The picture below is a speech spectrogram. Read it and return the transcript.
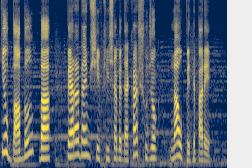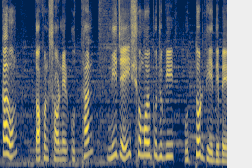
কেউ বাবল বা প্যারাডাইম শিফট হিসাবে দেখার সুযোগ নাও পেতে পারে, কারণ তখন স্বর্ণের উত্থান নিজেই সময়োপযোগী উত্তর দিয়ে দেবে।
